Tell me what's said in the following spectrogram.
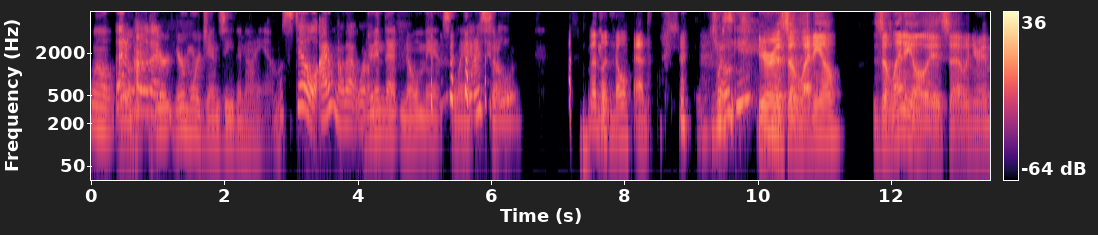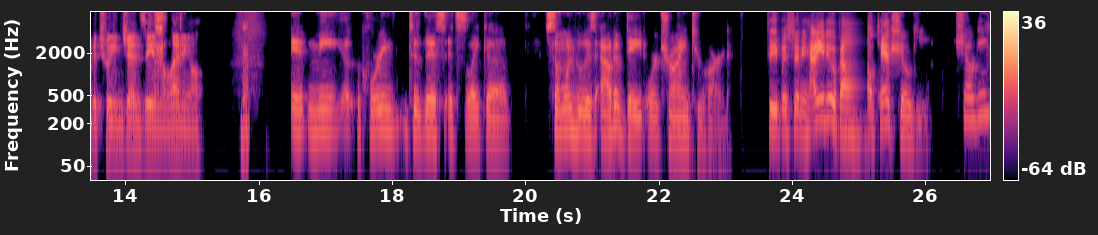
Well, I don't know that. you're you're more Gen Z than I am. Still, I don't know that word. I'm in that no man's What land does it zone. But the nomad. What is it? Cheugy? You're a zillennial. Zillennial is uh, when you're in between Gen Z and millennial. It me according to this, it's like uh someone who is out of date or trying too hard. Steve Buscemi, how do you do, fellow kids? Cheugy. Cheugy?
